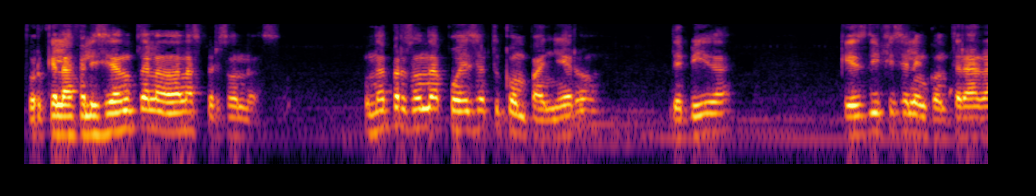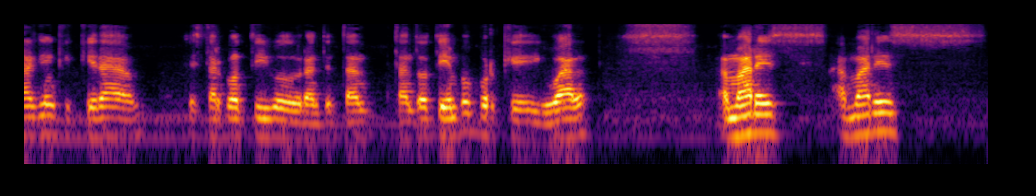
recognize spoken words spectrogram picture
porque la felicidad no te la dan las personas. Una persona puede ser tu compañero de vida, que es difícil encontrar a alguien que quiera estar contigo durante tanto tiempo porque igual amar es amar es,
